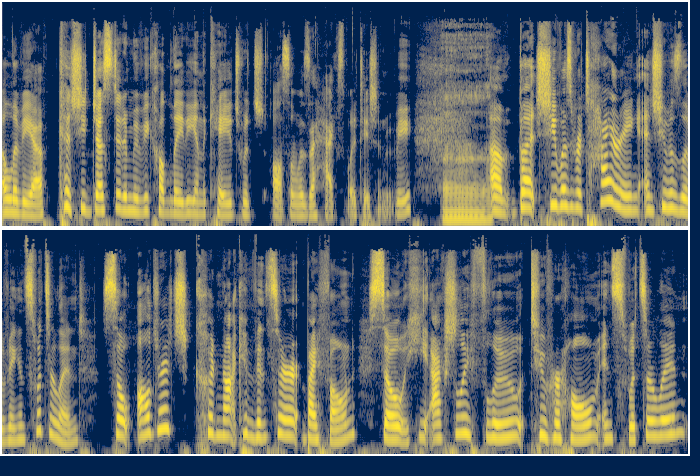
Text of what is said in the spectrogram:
Olivia because she just did a movie called Lady in the Cage, which also was a hagsploitation movie. Um, but she was retiring and she was living in Switzerland. So Aldrich could not convince her by phone. So he actually flew to her home in Switzerland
